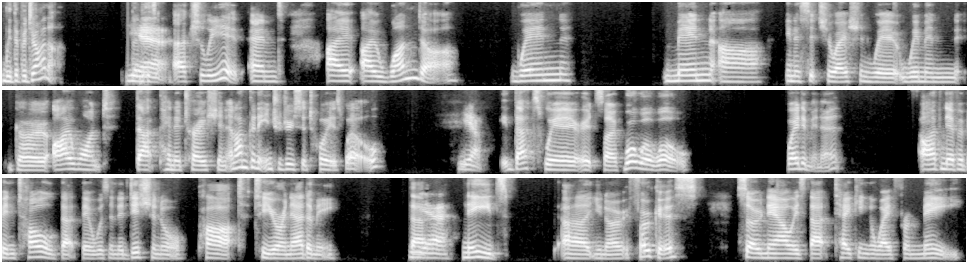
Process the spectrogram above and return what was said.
with a vagina. That yeah. actually it. And I I wonder when men are in a situation where women go, I want that penetration, and I'm going to introduce a toy as well. Yeah. That's where it's like, whoa, whoa, whoa. Wait a minute. I've never been told that there was an additional part to your anatomy that yeah. needs, uh, you know, focus. So now is that taking away from me?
